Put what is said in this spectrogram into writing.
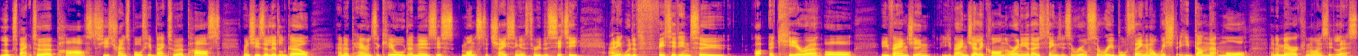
looks back to her past. She's transported back to her past when she's a little girl and her parents are killed, and there's this monster chasing her through the city. And it would have fitted into uh, Akira or Evangel- Evangelion or any of those things. It's a real cerebral thing, and I wish that he'd done that more and Americanized it less.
